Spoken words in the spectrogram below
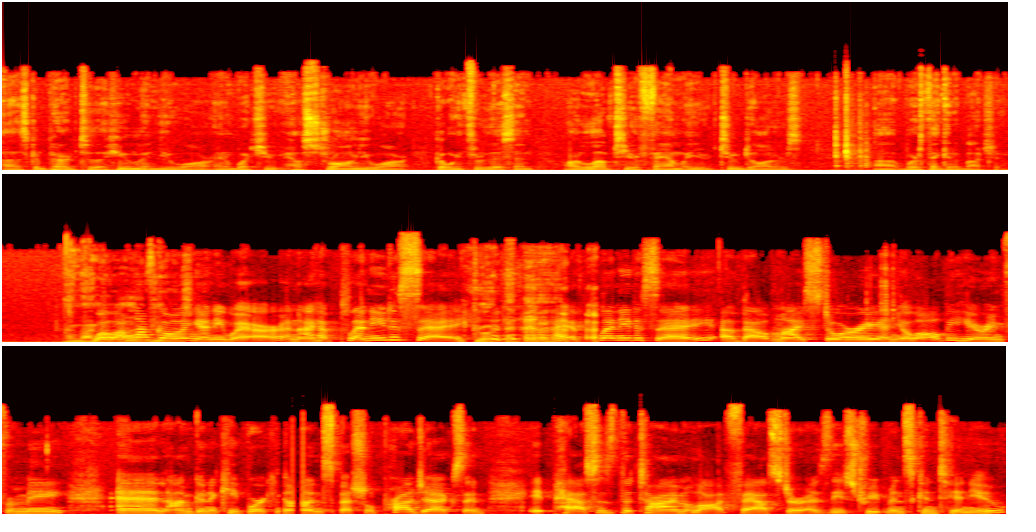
as compared to the human you are and what you, how strong you are going through this. And our love to your family, your two daughters. Uh, we're thinking about you. And I Well, I'm not going are. anywhere, and I have plenty to say. Good. I have plenty to say about my story, and you'll all be hearing from me. And I'm going to keep working on special projects, and it passes the time a lot faster as these treatments continue.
